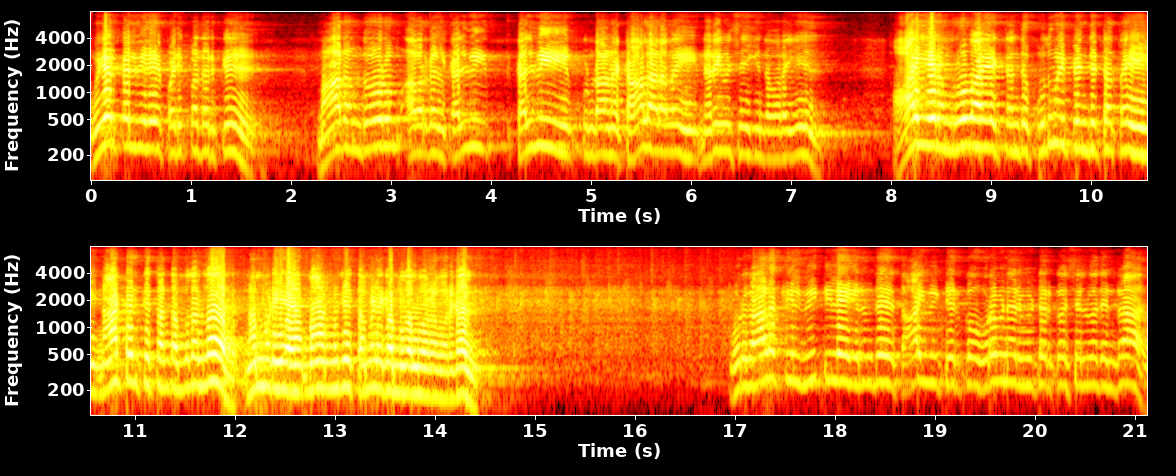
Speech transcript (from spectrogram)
உயர்கல்வியிலே படிப்பதற்கு மாதந்தோறும் அவர்கள் கல்வி கல்விக்குண்டான கால அளவை நிறைவு செய்கின்ற வரையில் ஆயிரம் ரூபாயை தந்து புதுமை பெண் திட்டத்தை நாட்டிற்கு தந்த முதல்வர் நம்முடைய மாண்புமிகு தமிழக முதல்வர் அவர்கள். ஒரு காலத்தில் வீட்டிலே இருந்து தாய் வீட்டிற்கோ உறவினர் வீட்டிற்கோ செல்வதென்றால்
